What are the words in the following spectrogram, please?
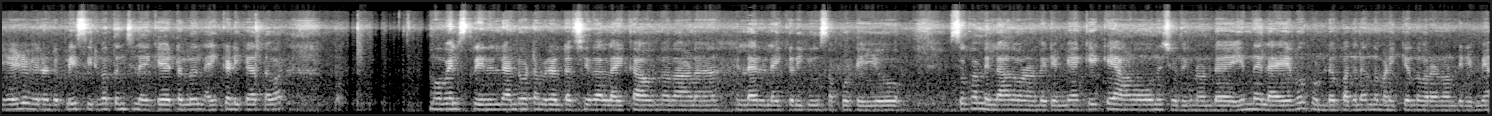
ഏഴ് പേരുണ്ട്. പ്ലീസ് ഇരുപത്തഞ്ച് ലൈക്ക് ആയിട്ടുള്ളൂ. ലൈക്ക് അടിക്കാത്തവർ മൊബൈൽ സ്ക്രീനിൽ രണ്ടു വട്ടം വിരൽ ടച്ച് ചെയ്താൽ ലൈക്ക് ആവുന്നതാണ്. എല്ലാവരും ലൈക്ക് അടിക്കൂ സപ്പോർട്ട് ചെയ്യൂ. സുഖമില്ല എന്ന് പറയുന്നുണ്ട് രമ്യ കെ കെ ആണോ എന്ന് ചോദിക്കുന്നുണ്ട്. ഇന്ന് ലൈവ് ഉണ്ട് പതിനൊന്ന് മണിക്കെന്ന് പറയുന്നുണ്ട് രമ്യ.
